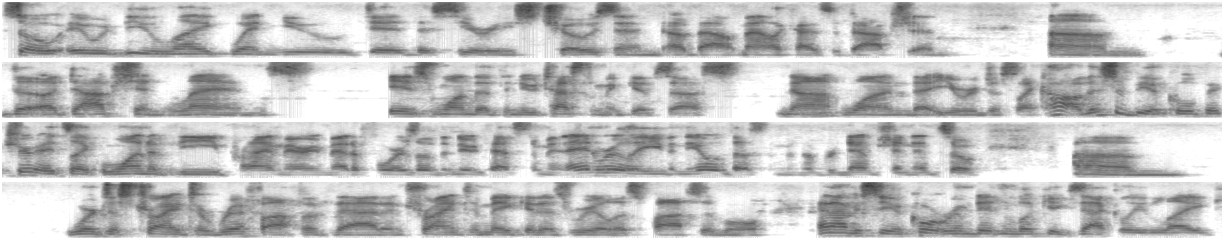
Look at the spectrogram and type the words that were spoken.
So, it would be like when you did the series Chosen about Malachi's adoption. Um, the adoption lens is one that the New Testament gives us, not mm-hmm. one that you were just like, oh, this would be a cool picture. It's like one of the primary metaphors of the New Testament and really even the Old Testament of redemption. And so, um, we're just trying to riff off of that and trying to make it as real as possible. And obviously, a courtroom didn't look exactly like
